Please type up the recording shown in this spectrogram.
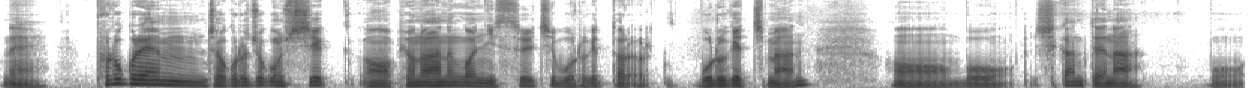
네. 프로그램적으로 조금씩 어, 변화하는 건 있을지 모르겠더 모르겠지만 어 뭐 시간대나 뭐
